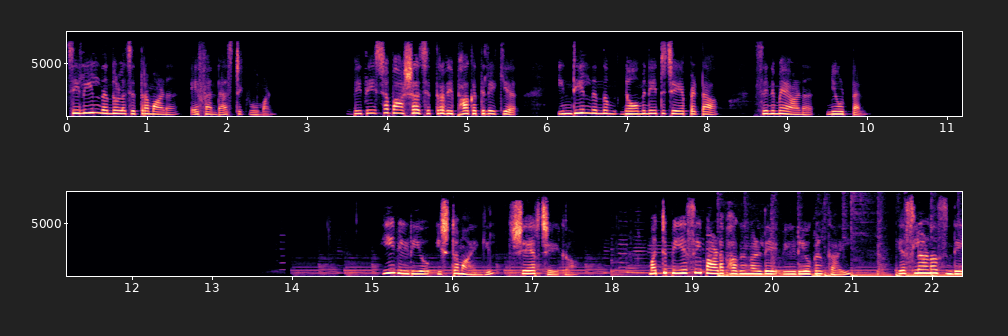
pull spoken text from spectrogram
ചിലിയിൽ നിന്നുള്ള ചിത്രമാണ് എ ഫാന്റാസ്റ്റിക് വുമൺ. വിദേശ ഭാഷാ ചിത്ര വിഭാഗത്തിലേക്ക് ഇന്ത്യയിൽ നിന്നും നോമിനേറ്റ് ചെയ്യപ്പെട്ട സിനിമയാണ് ന്യൂട്ടൺ. ഈ വീഡിയോ ഇഷ്ടമായെങ്കിൽ ഷെയർ ചെയ്യുക. മറ്റ് പി എസ് സി പാഠഭാഗങ്ങളുടെ വീഡിയോകൾക്കായി യെസ് ലേണേഴ്സിന്റെ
